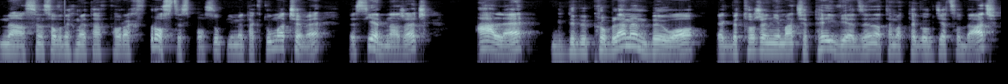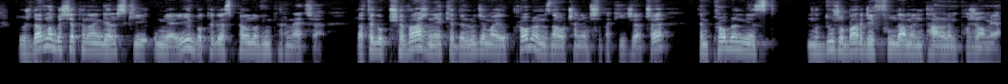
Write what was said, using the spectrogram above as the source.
na sensownych metaforach w prosty sposób, i my tak tłumaczymy. To jest jedna rzecz, ale gdyby problemem było jakby to, że nie macie tej wiedzy na temat tego, gdzie co dać, to już dawno byście ten angielski umieli, bo tego jest pełno w internecie. Dlatego przeważnie, kiedy ludzie mają problem z nauczeniem się takich rzeczy, ten problem jest na dużo bardziej fundamentalnym poziomie.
